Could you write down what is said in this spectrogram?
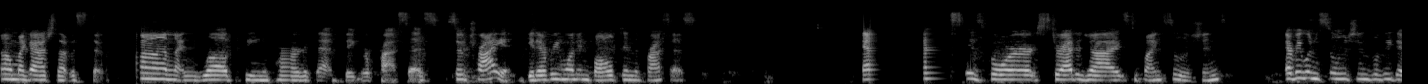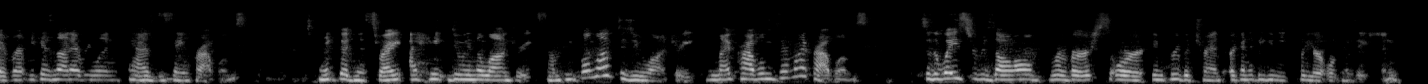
oh my gosh, that was so fun. I loved being a part of that bigger process. So try it, get everyone involved in the process is for strategize to find solutions. Everyone's solutions will be different because not everyone has the same problems. Thank goodness, right? I hate doing the laundry. Some people love to do laundry. My problems are my problems. So the ways to resolve, reverse, or improve a trend are going to be unique for your organization.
